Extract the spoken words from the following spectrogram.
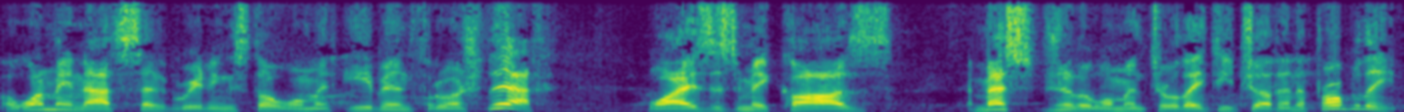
a one may not send greetings to a woman even through a shliach. Why? Is this may cause a messenger of the woman to relate to each other inappropriately.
